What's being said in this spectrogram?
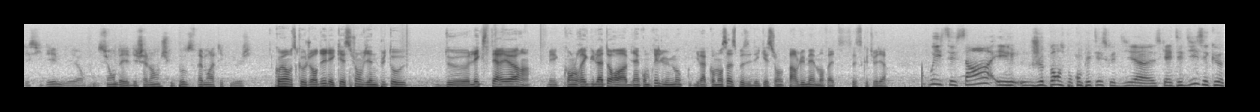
décidé, mais en fonction des, des challenges que pose vraiment la technologie. Comment Parce qu'aujourd'hui, les questions viennent plutôt de l'extérieur, mais quand le régulateur aura bien compris, lui il va commencer à se poser des questions par lui-même, en fait. C'est ce que tu veux dire? Oui, c'est ça. Et je pense, pour compléter ce, que dit, euh, ce qui a été dit, c'est que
